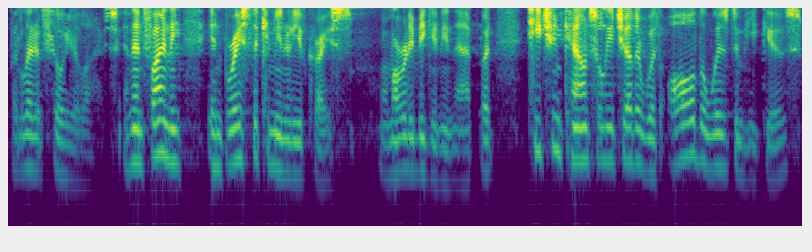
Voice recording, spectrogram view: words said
But let it fill your lives. And then finally, embrace the community of Christ. I'm already beginning that. But teach and counsel each other with all the wisdom he gives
